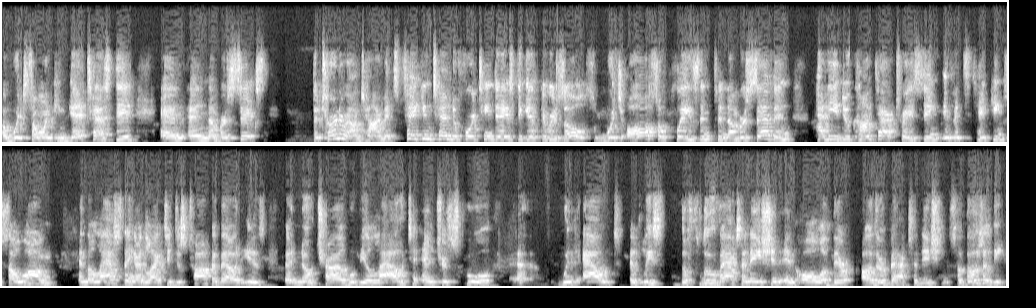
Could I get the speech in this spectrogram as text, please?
of which someone can get tested. And, and number six, the turnaround time. It's taken 10 to 14 days to get the results, which also plays into number seven. How do you do contact tracing if it's taking so long? And the last thing I'd like to just talk about is that no child will be allowed to enter school without at least the flu vaccination and all of their other vaccinations. So those are the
